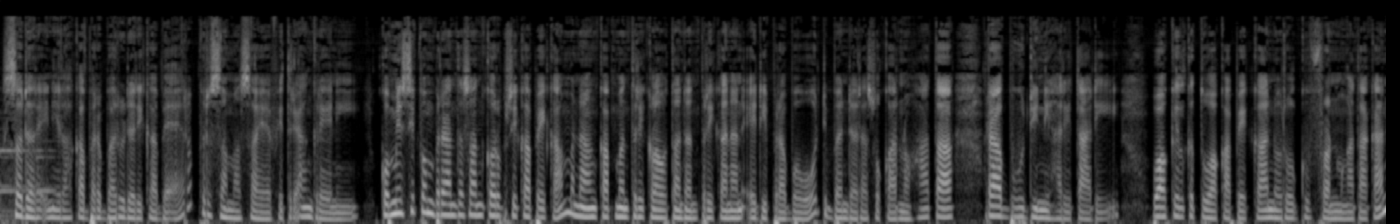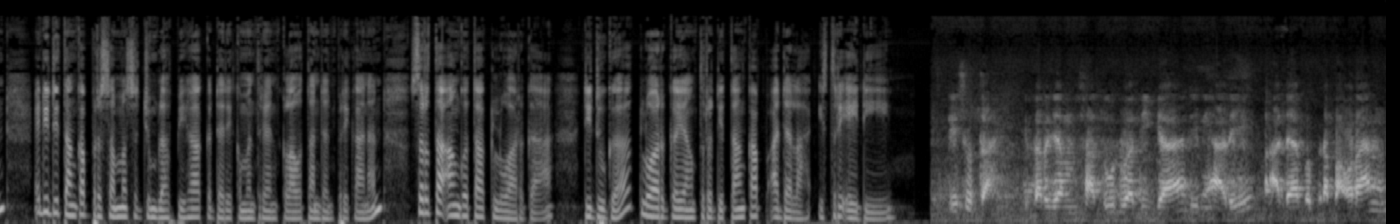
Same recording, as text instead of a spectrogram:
Saudara inilah kabar baru dari KBR bersama saya Fitri Anggreni. Komisi Pemberantasan Korupsi KPK menangkap Menteri Kelautan dan Perikanan Edi Prabowo di Bandara Soekarno-Hatta Rabu dini hari tadi. Wakil Ketua KPK Nurul Gufron mengatakan Edi ditangkap bersama sejumlah pihak dari Kementerian Kelautan dan Perikanan serta anggota keluarga. Diduga keluarga yang turut ditangkap adalah istri Edi di Suta sekitar jam 1, 2, 3 dini hari ada beberapa orang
